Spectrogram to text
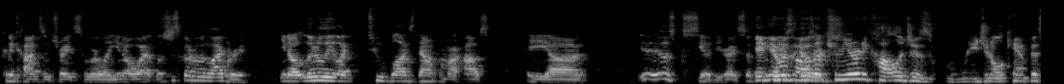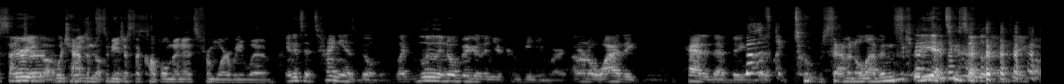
couldn't concentrate, so we were like, you know what? Let's just go to the library. You know, literally like two blocks down from our house. A uh, it, was COD, right? So It, it was it was our community college's regional campus center, which happens regional to be just a couple minutes from where we live. and it's a tiny ass building, like literally no bigger than your convenience mart. I don't know why they had it that big. No, but- it's like two 7-Elevens. yeah, two seven There you go.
